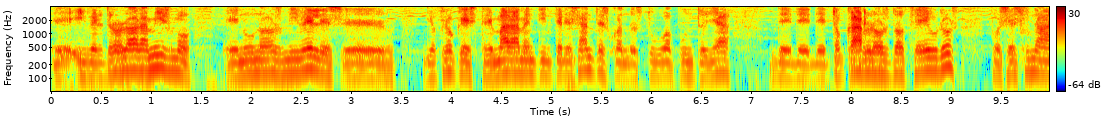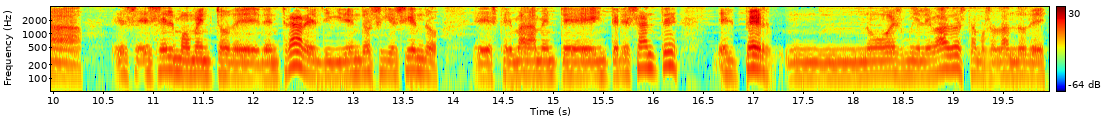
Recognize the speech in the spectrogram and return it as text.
eh, Iberdrola ahora mismo en unos niveles, eh, yo creo que extremadamente interesantes, cuando estuvo a punto ya de, tocar los 12 euros, pues es una es, es el momento de, entrar. El dividendo sigue siendo eh, extremadamente interesante. El PER mm, no es muy elevado, estamos hablando de,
